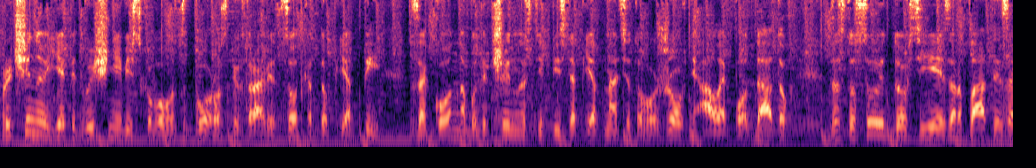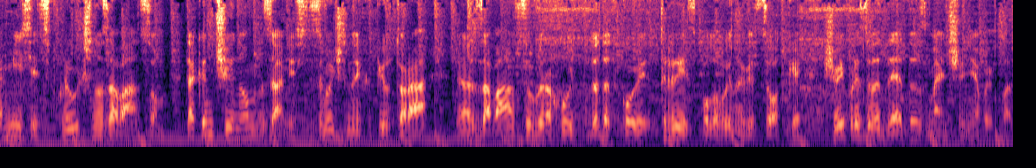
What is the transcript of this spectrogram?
Причиною є підвищення військового збору з 1,5% до 5%. Закон набуде чинності після 15 жовтня, але податок застосують до всієї зарплати за місяць, включно з авансом. Таким чином, замість звичних півтора е, з авансу вирахують додаткові 3,5%, що й призведе до зменшення виплат.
